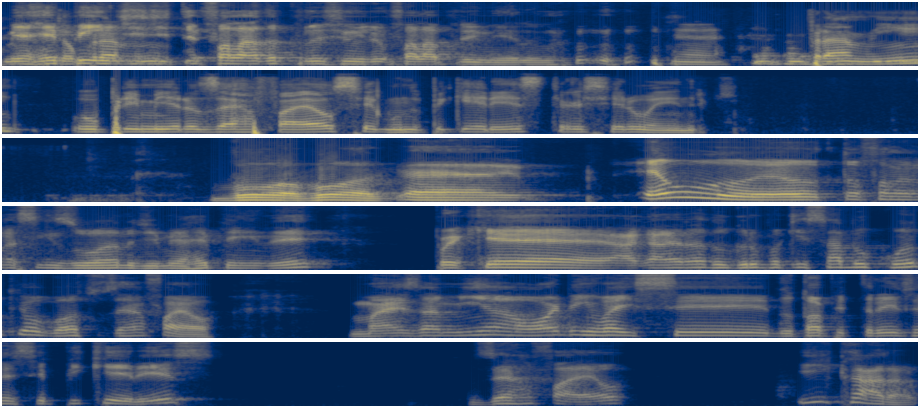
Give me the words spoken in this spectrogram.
Me arrependi então, mim... de ter falado para o Júlio falar primeiro. É. Para mim, o primeiro Zé Rafael, segundo Piqueires, terceiro Hendrick. Boa, boa. É, eu, eu tô falando assim, zoando de me arrepender, porque a galera do grupo aqui sabe o quanto eu gosto do Zé Rafael. Mas a minha ordem vai ser, do top 3 vai ser Piquerez, Zé Rafael e, cara,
